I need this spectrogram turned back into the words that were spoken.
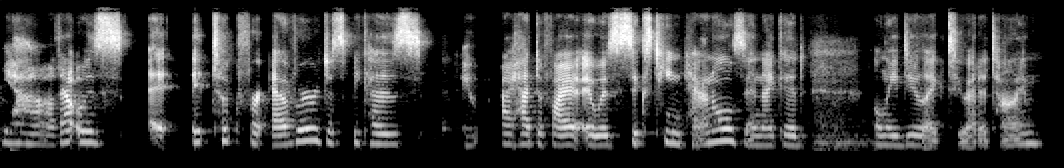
yeah, that was. It, it took forever just because it, I had to fire. It was 16 panels, and I could only do like two at a time.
